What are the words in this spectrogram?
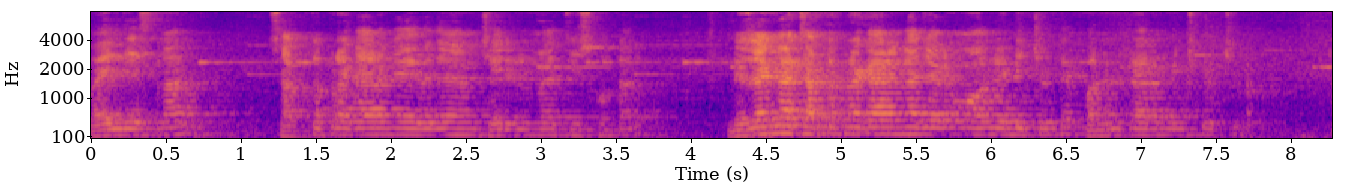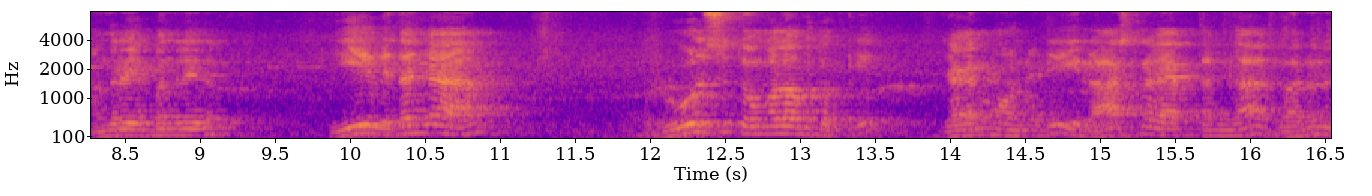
ఫైల్ చేస్తున్నారు చట్ట ప్రకారంగా ఏ విధమైన చర్యలు తీసుకుంటారు. నిజంగా చట్ట ప్రకారంగా జగన్మోహన్ రెడ్డి ఇచ్చుంటే పనులు ప్రారంభించుకోవచ్చు. అందులో ఇబ్బంది లేదు. ఈ విధంగా రూల్స్ తొంగలోకి తొక్కి జగన్మోహన్ రెడ్డి ఈ రాష్ట్ర వ్యాప్తంగా గనులు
